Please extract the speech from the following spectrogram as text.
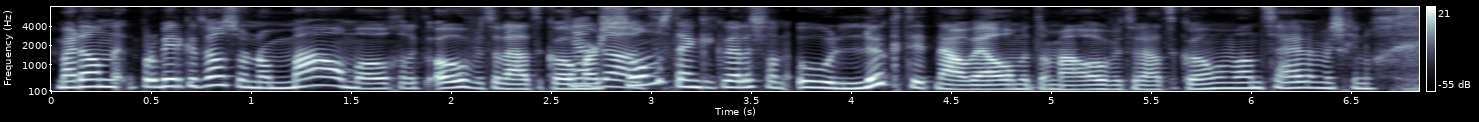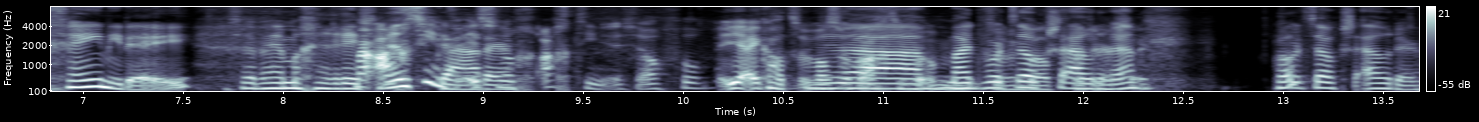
Maar dan probeer ik het wel zo normaal mogelijk over te laten komen. Ja, maar dat. soms denk ik wel eens van, oeh, lukt dit nou wel om het normaal over te laten komen? Want zij hebben misschien nog geen idee. Ze hebben helemaal geen maar 18 referentiekader. is nog 18 is al veel. Ja, ik had, was ook Ja, 18. maar het wordt voor ouder, hè? Wordt telkens ouder. Ja,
